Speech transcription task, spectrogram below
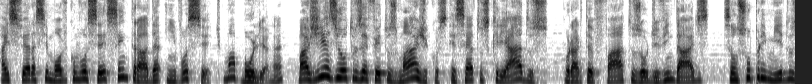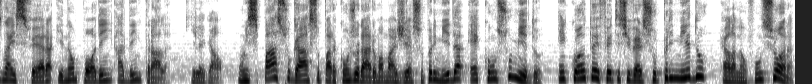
a esfera se move com você, centrada em você, tipo uma bolha, né? Magias e outros efeitos mágicos, exceto os criados por artefatos ou divindades, são suprimidos na esfera e não podem adentrá-la. Que legal. Um espaço gasto para conjurar uma magia suprimida é consumido. Enquanto o efeito estiver suprimido, ela não funciona,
